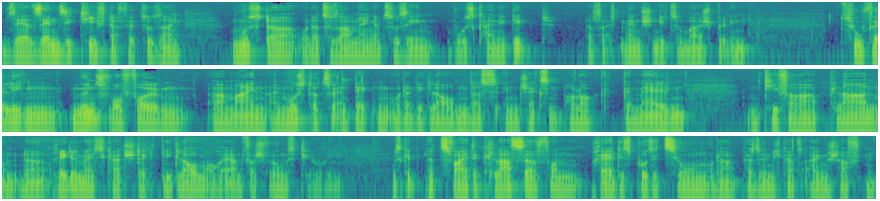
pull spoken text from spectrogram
sehr sensitiv dafür zu sein, Muster oder Zusammenhänge zu sehen, wo es keine gibt. Das heißt Menschen, die zum Beispiel in zufälligen Münzwurffolgen äh, meinen, ein Muster zu entdecken oder die glauben, dass in Jackson Pollock Gemälden ein tieferer Plan und eine Regelmäßigkeit steckt, die glauben auch eher an Verschwörungstheorien. Es gibt eine zweite Klasse von Prädispositionen oder Persönlichkeitseigenschaften,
